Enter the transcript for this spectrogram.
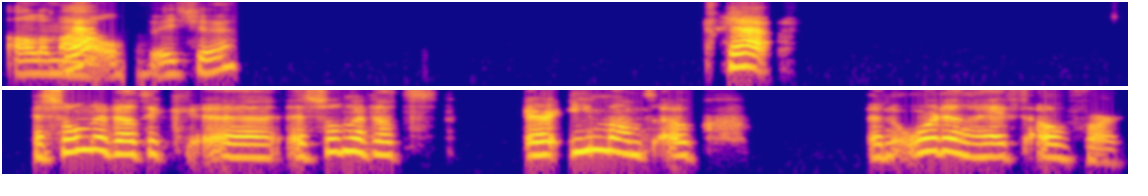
allemaal, weet je. Ja. En zonder dat ik, eh, en zonder dat er iemand ook een oordeel heeft over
